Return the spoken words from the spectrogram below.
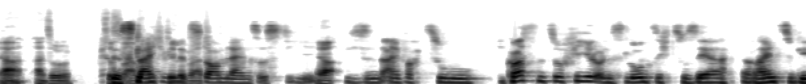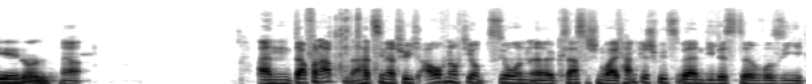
Ja, also Chris Das gleiche wie mit Stormlances. Die, ja. die sind einfach zu, die kosten zu viel und es lohnt sich zu sehr, da reinzugehen und ja. Ähm, davon ab hat sie natürlich auch noch die Option, äh, klassischen Wild Hunt gespielt zu werden. Die Liste, wo sie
